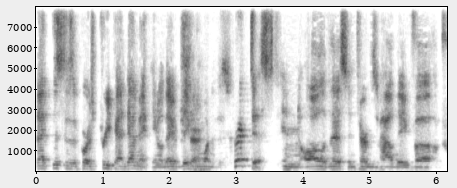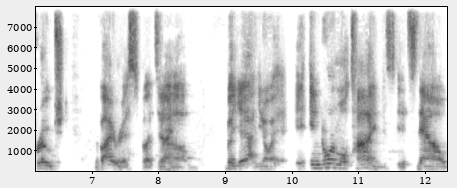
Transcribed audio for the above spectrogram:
that this is of course pre-pandemic. You know, they've they've Sure. been one of the strictest in all of this in terms of how they've uh, approached the virus. But Right. um, but yeah, you know, in normal times, it's now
